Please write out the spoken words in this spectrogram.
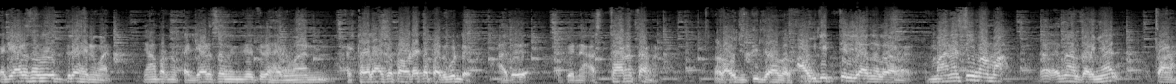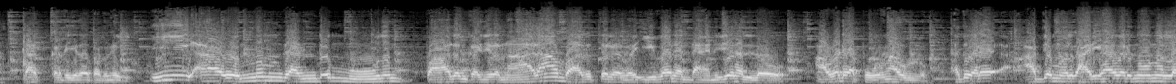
കല്യാണ സൗന്ദര്യത്തിലെ ഹനുമാൻ. ഞാൻ പറഞ്ഞു കല്യാണ സൗന്ദര്യത്തിലെ ഹനുമാൻ അഷ്ടകലാശം അവിടെയൊക്കെ പതിവുണ്ട്. അത് പിന്നെ അസ്ഥാനത്താണ്. ഔചിത്യമില്ല ഔചിത്യമില്ല എന്നുള്ളതാണ് മനസ്സി മാമ എന്നാൽ തുടങ്ങിയാൽ തക്കടിത തുടങ്ങി ഈ ഒന്നും രണ്ടും മൂന്നും പാദം കഴിഞ്ഞിട്ട് നാലാം പാദത്തിലുള്ള ഇവൻ എന്റെ അനുജനല്ലോ അവിടെ പൂർണാവുള്ളൂ അതുവരെ ആദ്യം മുതൽ അരിഹ വരുന്നു എന്നുള്ള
